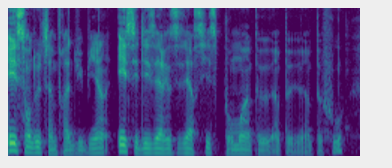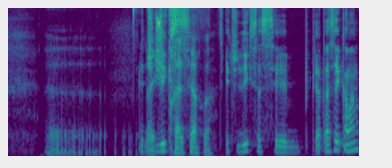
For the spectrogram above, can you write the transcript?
Et sans doute, ça me fera du bien. Et c'est des exercices pour moi un peu, un peu, un peu fous. Euh, bah, je suis prêt à le faire, quoi. Et tu dis que ça s'est bien passé quand même?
